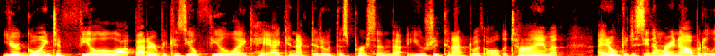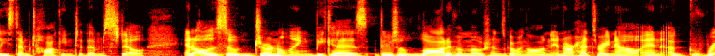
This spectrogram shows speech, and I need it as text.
you're going to feel a lot better because you'll feel like, hey, I connected with this person that I usually connect with all the time. I don't get to see them right now, but at least I'm talking to them still. And also journaling because there's a lot of emotions going on in our heads right now and a gr-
